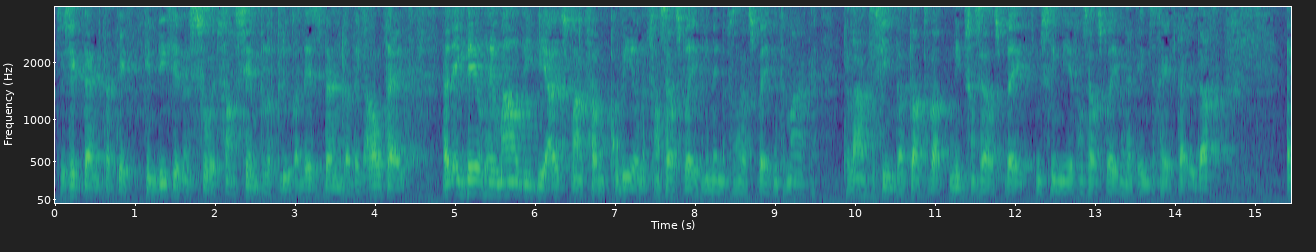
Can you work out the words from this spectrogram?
Dus ik denk dat ik in die zin een soort van simpele pluralist ben. Dat ik altijd... Ik deel helemaal die, die uitspraak van proberen het vanzelfsprekende minder vanzelfsprekend te maken. Te laten zien dat dat wat niet vanzelfsprekend, misschien meer vanzelfsprekendheid in zich heeft dan je dacht. Uh,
